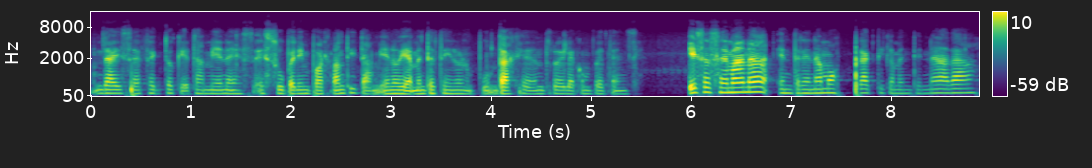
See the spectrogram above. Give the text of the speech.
da ese efecto que también es súper importante y también obviamente tiene un puntaje dentro de la competencia. Esa semana entrenamos prácticamente nada,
